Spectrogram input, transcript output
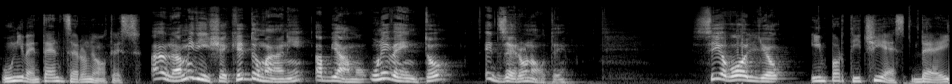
Un event and 0 notice. allora mi dice che domani abbiamo un evento e 0 note. Se io voglio Import ICS. Day.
